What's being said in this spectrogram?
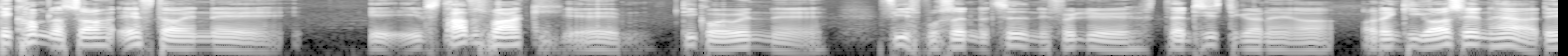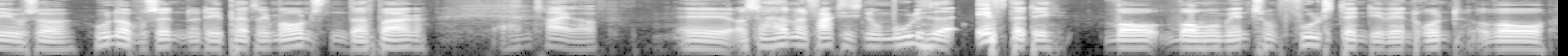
det kom der så efter en, øh, et straffespark. Øh, de går jo ind øh, 80% af tiden ifølge statistikerne, og, og den gik også ind her, og det er jo så 100%, når det er Patrick Mogensen, der sparker. Ja, han trækker op. Øh, og så havde man faktisk nogle muligheder efter det, hvor, hvor momentum fuldstændig vendte rundt, og hvor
